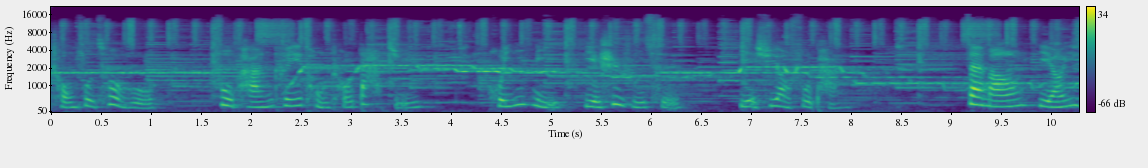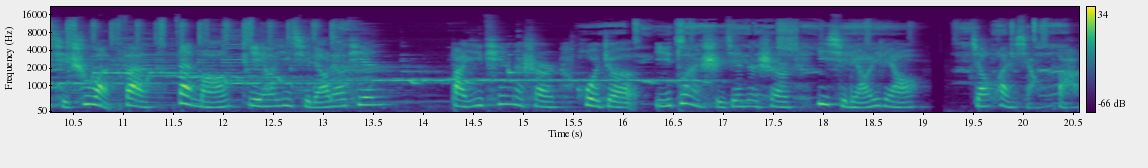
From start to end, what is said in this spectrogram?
重复错误，复盘可以统筹大局。婚姻里也是如此，也需要复盘。再忙也要一起吃晚饭，再忙也要一起聊聊天，把一天的事儿或者一段时间的事儿一起聊一聊，交换想法。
